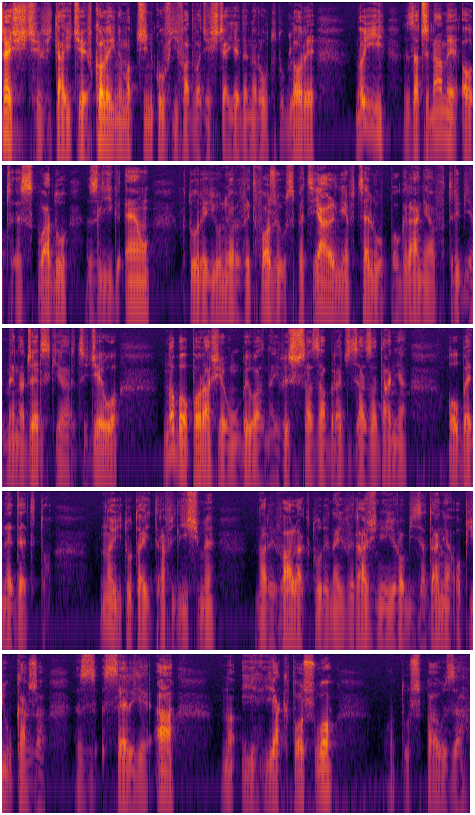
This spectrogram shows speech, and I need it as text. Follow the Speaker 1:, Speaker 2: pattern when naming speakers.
Speaker 1: Cześć, witajcie w kolejnym odcinku FIFA 21 Road to Glory. No i zaczynamy od składu z Ligue 1, który Junior wytworzył specjalnie w celu pogrania w trybie menadżerskie arcydzieło, no bo pora się była najwyższa zabrać za zadania o Benedetto. No i tutaj trafiliśmy na rywala, który najwyraźniej robi zadania o piłkarza z Serie A. No i jak poszło? Otóż pauza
